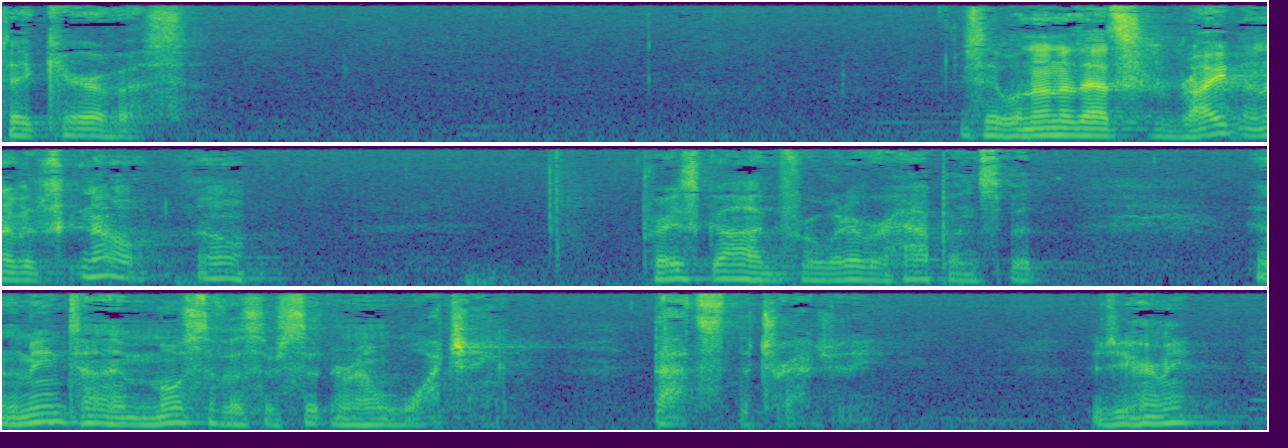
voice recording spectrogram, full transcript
take care of us. You say, well, none of that's right. None of it's. No, no. Praise God for whatever happens, but in the meantime, most of us are sitting around watching. That's the tragedy. Did you hear me? Yes.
